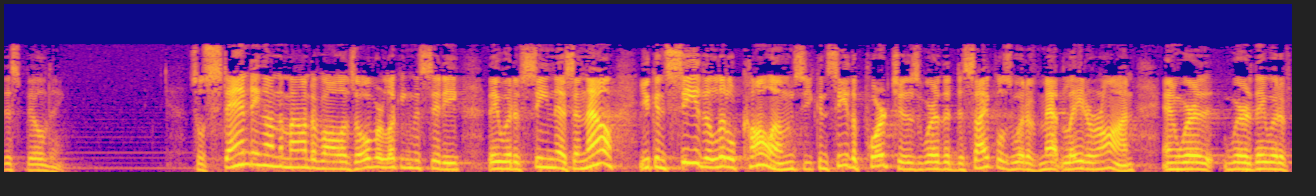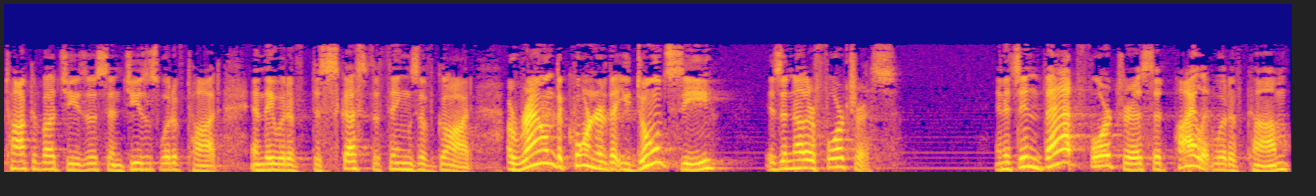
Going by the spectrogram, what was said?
this building. So standing on the Mount of Olives overlooking the city, they would have seen this. And now you can see the little columns, you can see the porches where the disciples would have met later on and where, where they would have talked about Jesus and Jesus would have taught and they would have discussed the things of God. Around the corner that you don't see is another fortress. And it's in that fortress that Pilate would have come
